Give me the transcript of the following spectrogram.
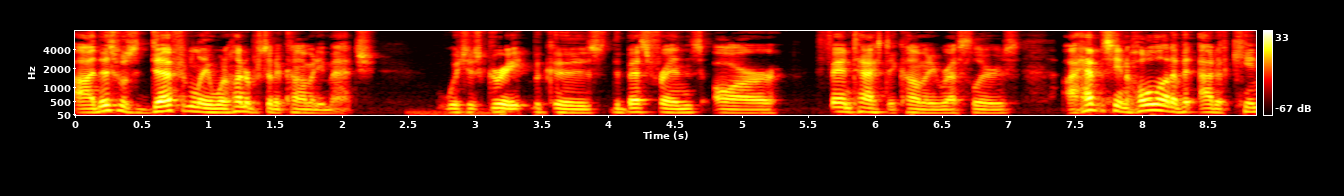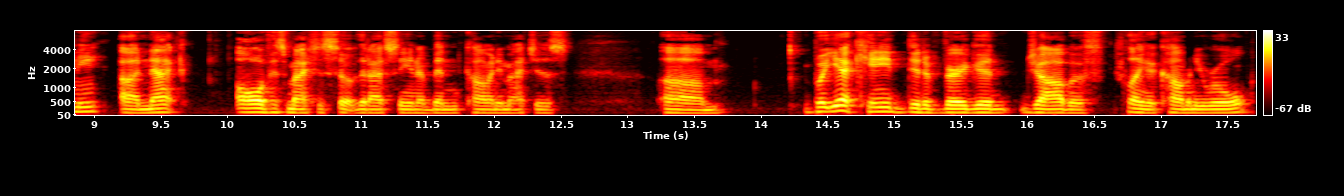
Uh, this was definitely 100% a comedy match, which is great because the best friends are fantastic comedy wrestlers. I haven't seen a whole lot of it out of Kenny. Uh, all of his matches so that I've seen have been comedy matches. Um, but yeah, Kenny did a very good job of playing a comedy role.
